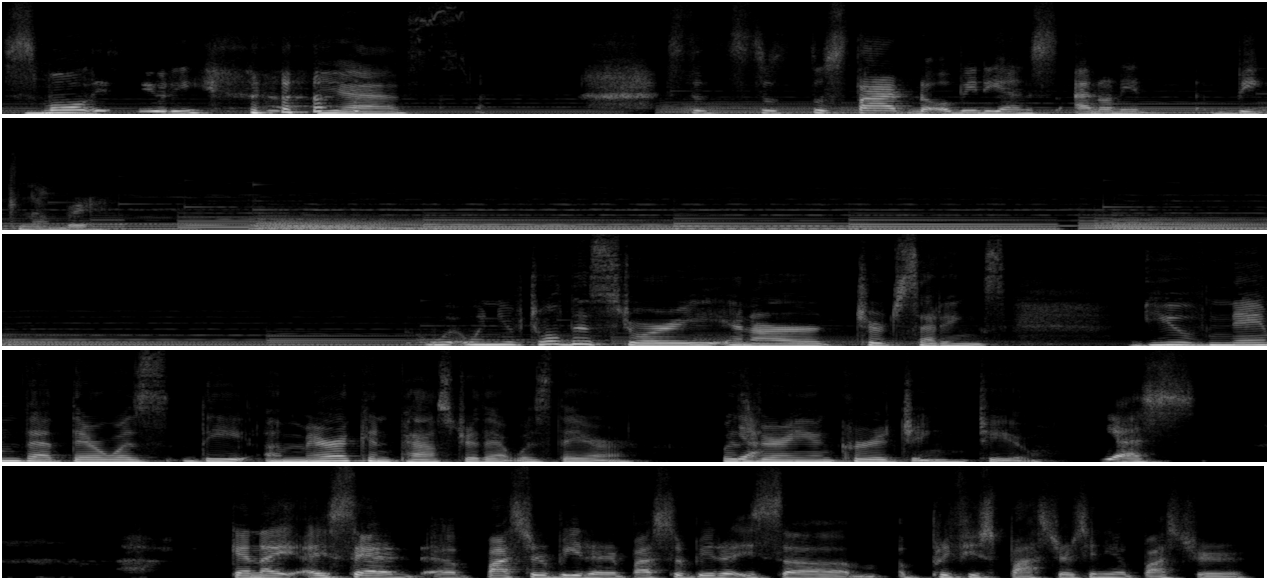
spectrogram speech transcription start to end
small mm-hmm. is beauty. yes. To, to, to start the obedience, I don't need big number. When you've told this story in our church settings, you've named that there was the American pastor that was there was yeah. very encouraging to you. Yes. Can I, I said, uh, Pastor Peter, Pastor Peter is um, a previous pastor, senior pastor.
